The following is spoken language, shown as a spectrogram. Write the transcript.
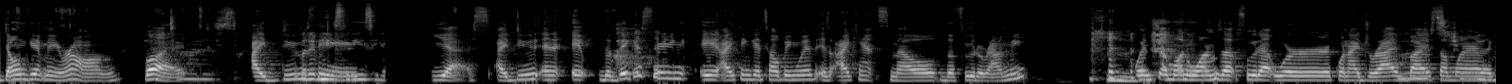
Don't get me wrong, but. I do But it think makes it easier. Yes, I do, and it the biggest thing it, I think it's helping with is I can't smell the food around me. Mhm. When someone warms up food at work, when I drive Oh, by somewhere, like.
